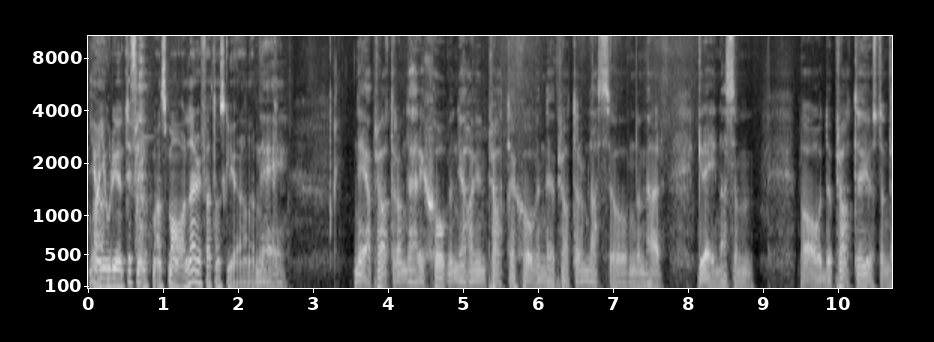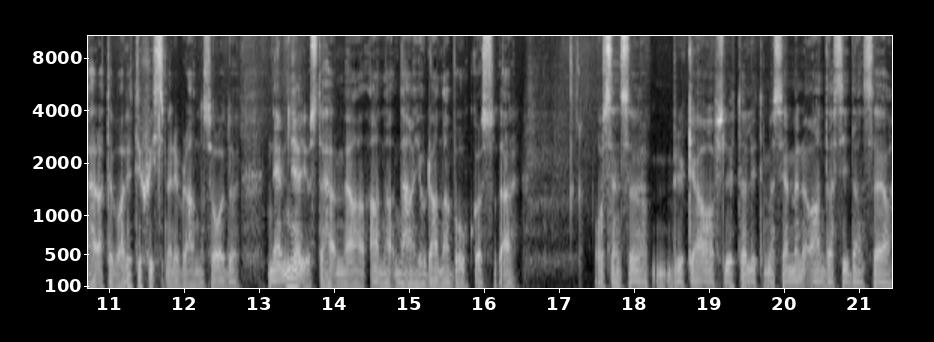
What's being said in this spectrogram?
Ja. gjorde ju inte Flinkman smalare för att han skulle göra Anna Bok. Nej. När jag pratar om det här i showen, jag har ju en prata i showen där jag pratar om Lasse och om de här grejerna som var. Och då pratar jag just om det här att det var lite schismer ibland och så. Och då nämner jag just det här med Anna, när han gjorde Anna Bok och sådär. Och sen så brukar jag avsluta lite med att säga, men å andra sidan så, jag,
